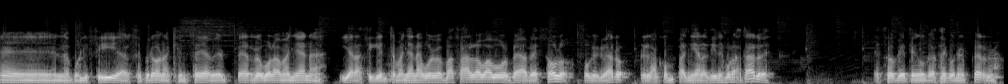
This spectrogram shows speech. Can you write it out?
eh, la policía, el Ceprona, quien sea, ve el perro por la mañana y a la siguiente mañana vuelve a pasarlo, va a volver a ver solo, porque claro, la compañía la tiene por la tarde. Eso que tengo que hacer con el perro.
